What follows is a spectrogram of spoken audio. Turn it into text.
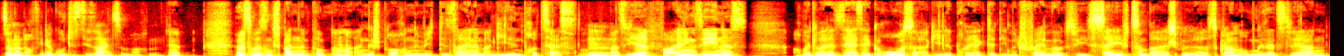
sondern auch wieder gutes Design zu machen. Ja. Du hast übrigens einen spannenden Punkt nochmal angesprochen, nämlich Design im agilen Prozess. Mhm. Was wir vor allen Dingen sehen, ist, auch mittlerweile sehr, sehr große agile Projekte, die mit Frameworks wie Safe zum Beispiel oder Scrum umgesetzt werden,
